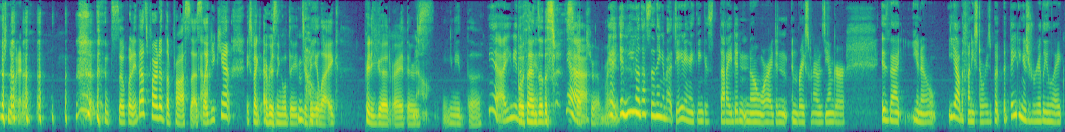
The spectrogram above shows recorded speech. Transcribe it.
There's no way to know. it's so funny. That's part of the process. Yeah. Like you can't expect every single date to be like pretty good, right? There's No. you need the Yeah, you need both ends of the yeah. spectrum, And, right? and you know that's the thing about dating. I think is that I didn't know or I didn't embrace when I was younger. Is that you know yeah the funny stories, but but dating is really like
